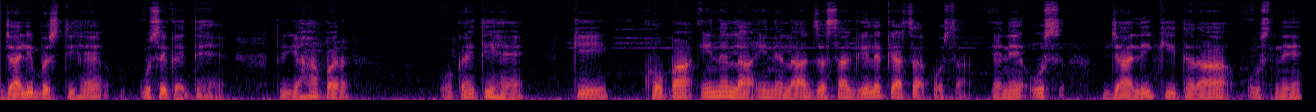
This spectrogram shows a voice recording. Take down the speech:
जाली बचती है, उसे कहते हैं। तो यहाँ पर वो कहती है कि खोपा इनला इनला जसा गिल क्याचा कोसा। यानी उस जाली की तरह उसने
